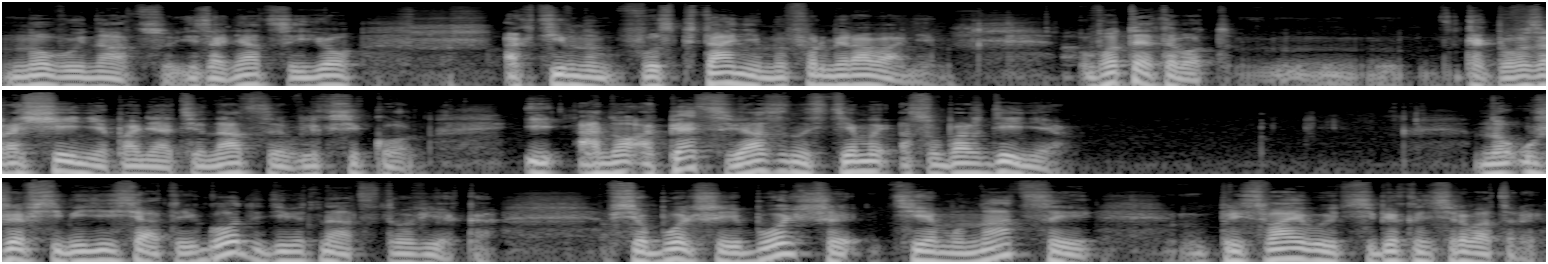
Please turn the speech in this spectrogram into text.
новую нацию и заняться ее активным воспитанием и формированием. Вот это вот как бы возвращение понятия нации в лексикон. И оно опять связано с темой освобождения. Но уже в 70-е годы XIX века все больше и больше тему нации присваивают себе консерваторы.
